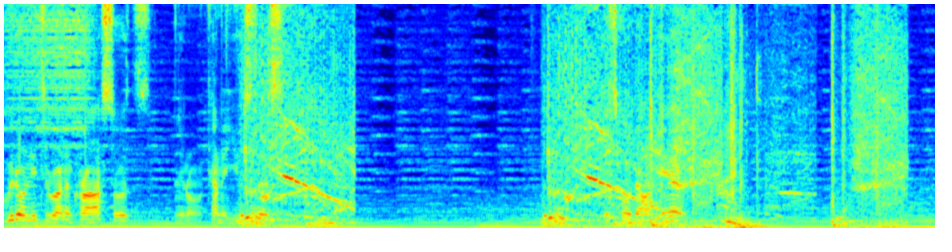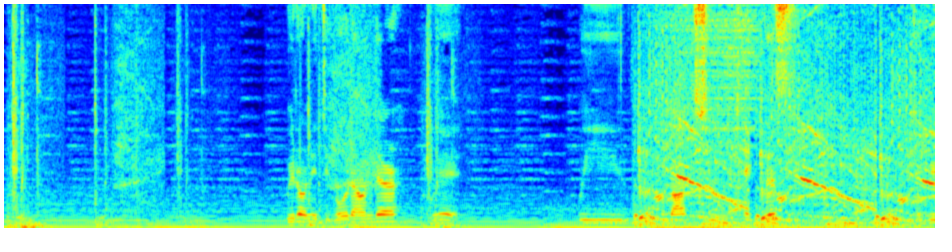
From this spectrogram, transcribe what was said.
We don't need to run across, so it's you know kind of useless. Let's go down here. We don't need to go down there. We we about to take this. So we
